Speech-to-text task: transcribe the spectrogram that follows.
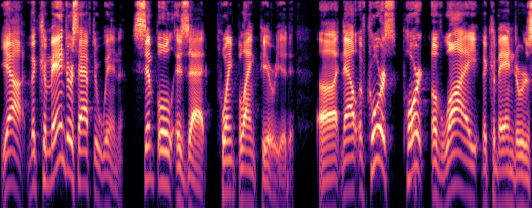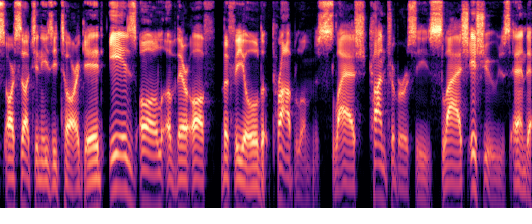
Yeah, the commanders have to win. Simple as that. Point blank, period. Uh, now, of course, part of why the commanders are such an easy target is all of their off the field problems slash controversies slash issues. And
